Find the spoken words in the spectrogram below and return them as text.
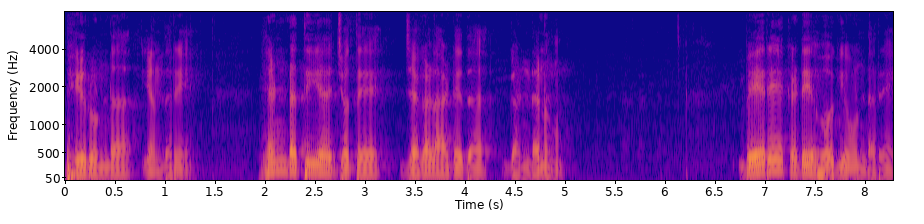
ಭೀರುಂಡ ಎಂದರೆ ಹೆಂಡತಿಯ ಜೊತೆ ಜಗಳಾಡಿದ ಗಂಡನು. ಬೇರೆ ಕಡೆ ಹೋಗಿ ಉಂಡರೆ?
